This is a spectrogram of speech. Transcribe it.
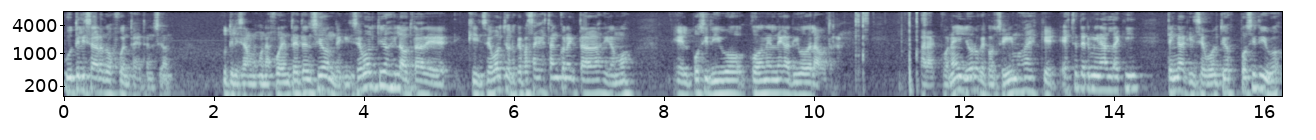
utilizar dos fuentes de tensión utilizamos una fuente de tensión de 15 voltios y la otra de 15 voltios. Lo que pasa es que están conectadas, digamos, el positivo con el negativo de la otra. Para, con ello lo que conseguimos es que este terminal de aquí tenga 15 voltios positivos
